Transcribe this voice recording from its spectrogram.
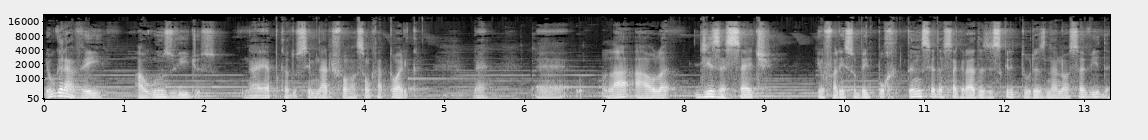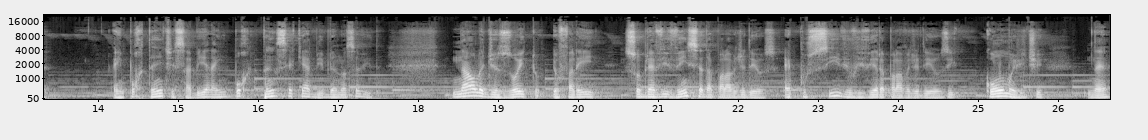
Eu gravei alguns vídeos na época do Seminário de Formação Católica, né? É, lá a aula 17 eu falei sobre a importância das Sagradas Escrituras na nossa vida. É importante saber a importância que é a Bíblia na nossa vida. Na aula 18 eu falei sobre a vivência da palavra de Deus. É possível viver a palavra de Deus e como a gente, né,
